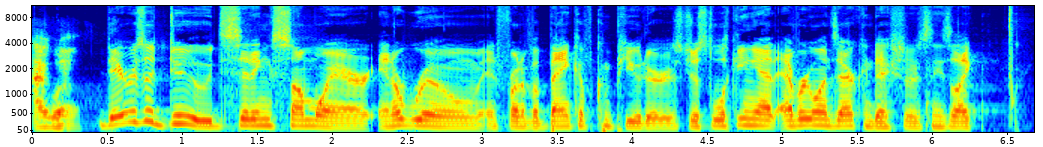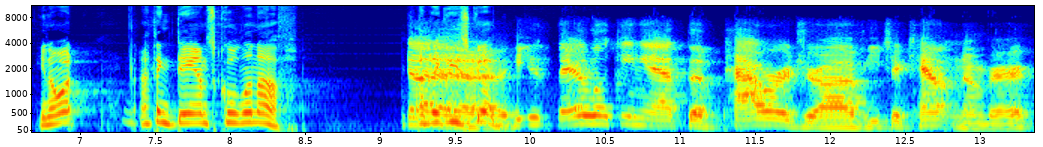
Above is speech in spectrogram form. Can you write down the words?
I will. There's a dude sitting somewhere in a room in front of a bank of computers, just looking at everyone's air conditioners, and he's like, you know what? I think Dan's cool enough. No, I think no, he's no, good. He, they're looking at the power draw of each account number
